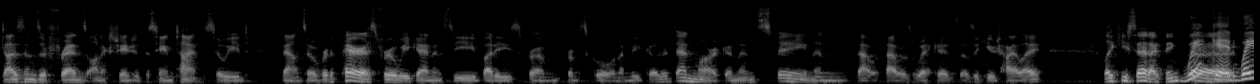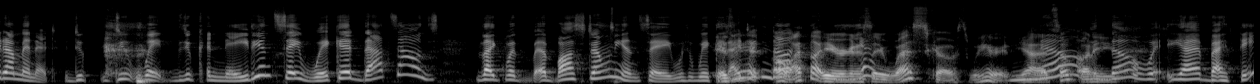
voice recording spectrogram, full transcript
dozens of friends on exchange at the same time. So we'd bounce over to Paris for a weekend and see buddies from from school, and then we'd go to Denmark and then Spain, and that that was wicked. So that was a huge highlight. Like you said, I think wicked. The... Wait a minute. Do do wait? Do Canadians say wicked? That sounds like what uh, Bostonians say with wicked. Isn't I didn't know. Oh, I thought you were gonna yeah. say West Coast. Weird. Yeah, no, it's so funny. No, yeah, but I think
